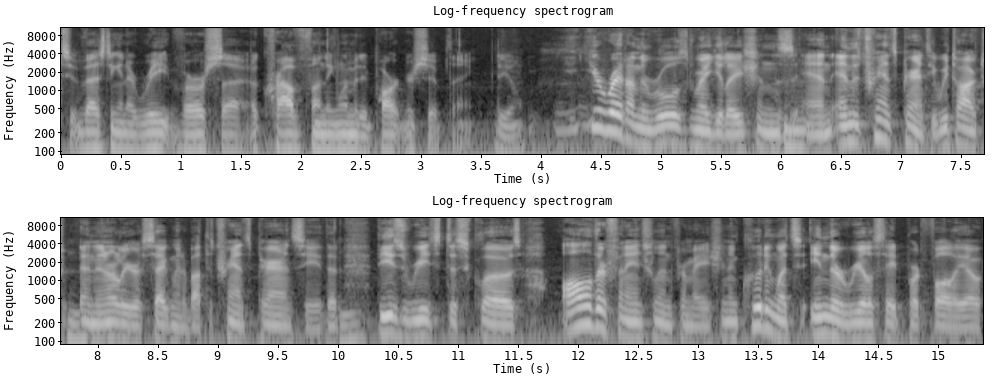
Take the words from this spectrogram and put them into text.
to investing in a REIT versus a, a crowdfunding limited partnership thing deal? You're right on the rules and regulations mm-hmm. and, and the transparency. We talked mm-hmm. in an earlier segment about the transparency that mm-hmm. these REITs disclose all their financial information, including what's in their real estate portfolio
